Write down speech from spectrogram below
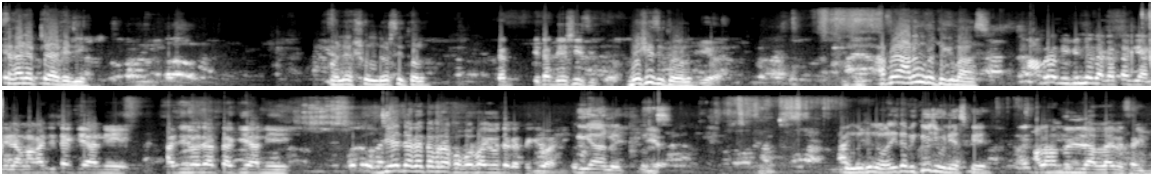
এক হাজার টাকা কেজি। অনেক সুন্দর শীতল। এটা- এটা দেশি ছিল বেশি শীতল। আপনার আনন্দ করতে কি মাছ? আমরা বিভিন্ন জায়গা থেকে আনি রামাগাজি থেকে আনি হাজির বাজার থেকে আনি যে জায়গাতে আমরা খবর পাই ওই জায়গা থেকে আনি। আলহামদুলিল্লাহ আল্লাহ বেসাইব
